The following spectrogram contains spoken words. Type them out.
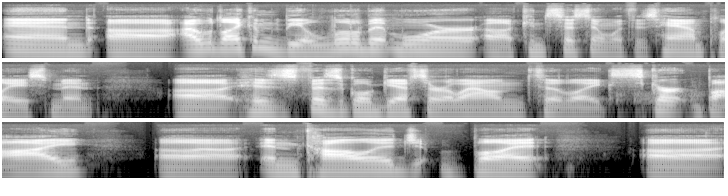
And uh, I would like him to be a little bit more uh, consistent with his hand placement. Uh, his physical gifts are allowed to like skirt by uh, in college, but uh,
